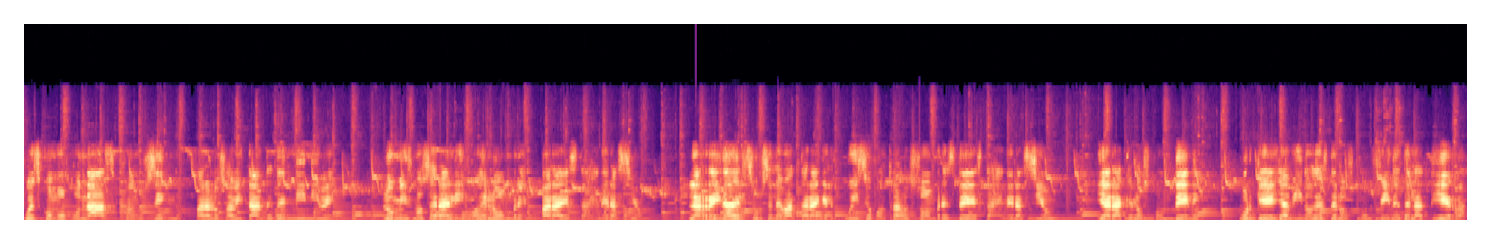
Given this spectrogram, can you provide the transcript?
Pues como Jonás fue un signo para los habitantes de Nínive, lo mismo será el Hijo del Hombre para esta generación. La reina del sur se levantará en el juicio contra los hombres de esta generación y hará que los condenen, porque ella vino desde los confines de la tierra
